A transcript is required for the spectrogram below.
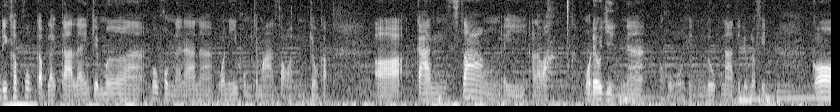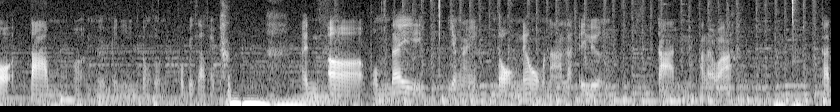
วัสดีครับพบกับรายการแรงเกมเมอร์พวกผมนายนะนะ วันนี้ผมจะมาสอนเกี่ยวกับการสร้างไอ้อะไรวะโมเดลหญิงนะโอ้โหเห็นรูปหน้าเทลิฟแล้วฟินก็ตามเอ่อไปนี้ไม่ต้องสนผมเป็นสาวแท็กอันเอ่อผมได้ยังไงดองแนวมานานละไอ้เรื่องการอะไรวะการ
